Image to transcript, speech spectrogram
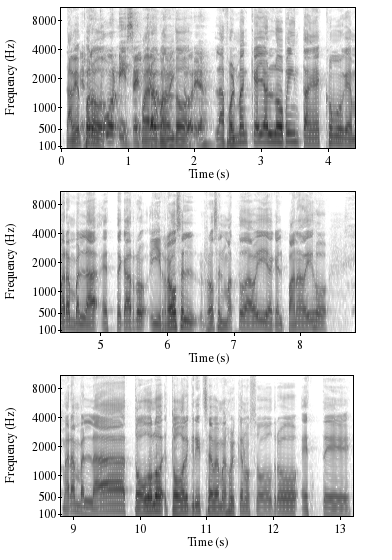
Está bien, Él no pero, estuvo ni cerca pero cuando victoria. la forma en que ellos lo pintan es como que, mira, en verdad, este carro, y Russell, Russell más todavía, que el pana dijo, mira, en verdad, todo, lo, todo el grid se ve mejor que nosotros, este,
